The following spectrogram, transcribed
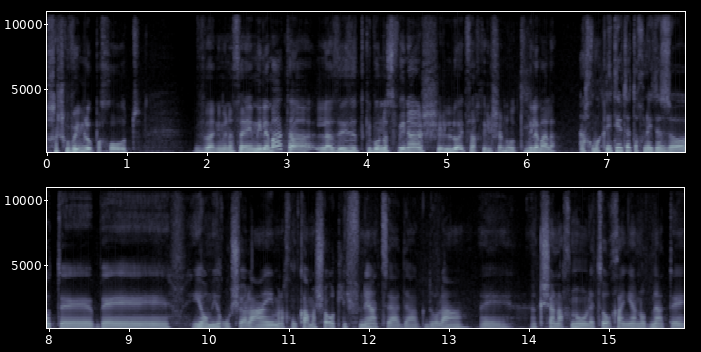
חשובים לא פחות, ואני מנסה מלמטה להזיז את כיוון הספינה שלא הצלחתי לשנות מלמעלה. אנחנו מקליטים את התוכנית הזאת אה, ביום ירושלים, אנחנו כמה שעות לפני הצעדה הגדולה. אה, כשאנחנו לצורך העניין עוד מעט אה,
